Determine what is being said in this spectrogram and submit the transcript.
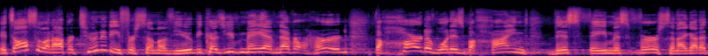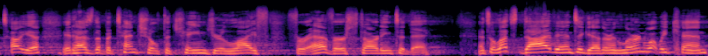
It's also an opportunity for some of you because you may have never heard the heart of what is behind this famous verse. And I got to tell you, it has the potential to change your life forever starting today. And so let's dive in together and learn what we can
